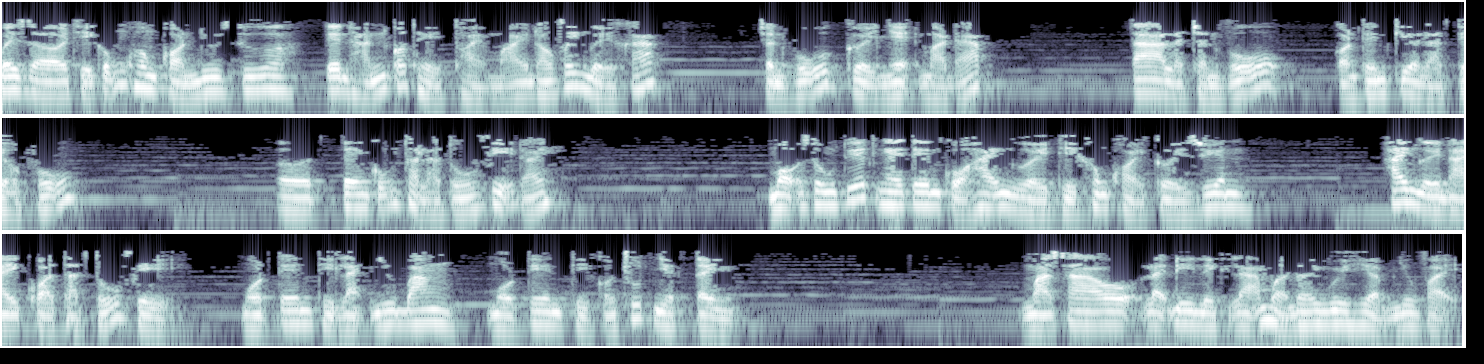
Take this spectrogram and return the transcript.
Bây giờ thì cũng không còn như xưa Tên hắn có thể thoải mái nói với người khác. Trần Vũ cười nhẹ mà đáp, Ta là Trần Vũ, Còn tên kia là Tiểu Vũ. Ờ tên cũng thật là thú vị đấy. Mộ Dung Tuyết nghe tên của hai người thì không khỏi cười duyên. Hai người này quả thật thú vị, Một tên thì lạnh như băng, Một tên thì có chút nhiệt tình. Mà sao lại đi lịch lãm ở nơi nguy hiểm như vậy,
